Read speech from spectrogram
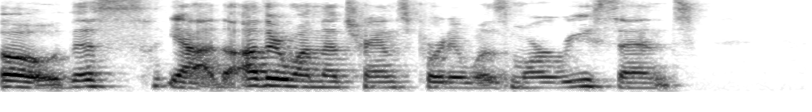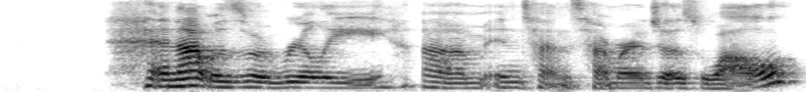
oh this yeah the other one that transported was more recent and that was a really um, intense hemorrhage as well.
